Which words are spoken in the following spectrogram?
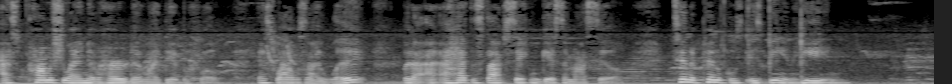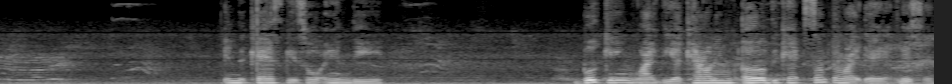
I promise you I ain't never heard nothing like that before. That's why I was like, what? But I, I have to stop second guessing myself. Ten of Pentacles is being hidden in the caskets or in the booking, like the accounting of the cat, something like that. Listen,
